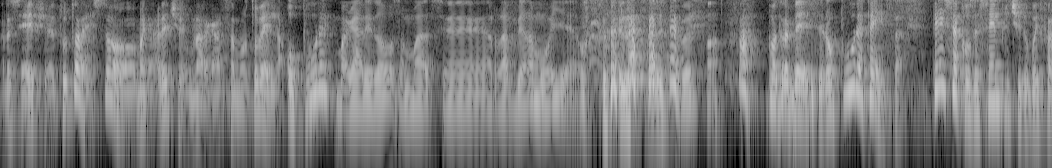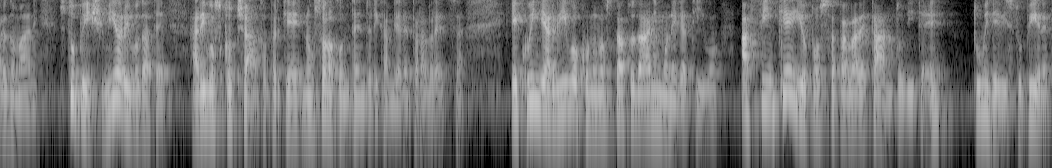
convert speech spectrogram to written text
reception e tutto il resto magari c'è una ragazza molto bella, oppure Magari dopo si ammazza- si arrabbia la moglie. Ma potrebbe essere, oppure pensa, pensa a cose semplici che puoi fare domani. Stupiscimi, io arrivo da te, arrivo scocciato perché non sono contento di cambiare parabrezza e quindi arrivo con uno stato d'animo negativo. Affinché io possa parlare tanto di te, tu mi devi stupire.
